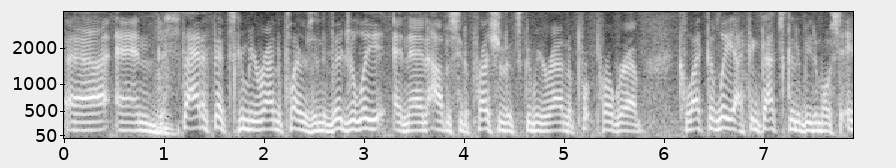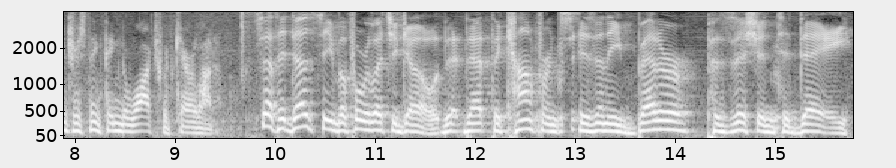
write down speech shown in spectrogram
Uh, and the hmm. static that's going to be around the players individually, and then obviously the pressure that's going to be around the program collectively. I think that's going to be the most interesting thing to watch with Carolina. Seth, it does seem before we let you go that, that the conference is in a better position today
